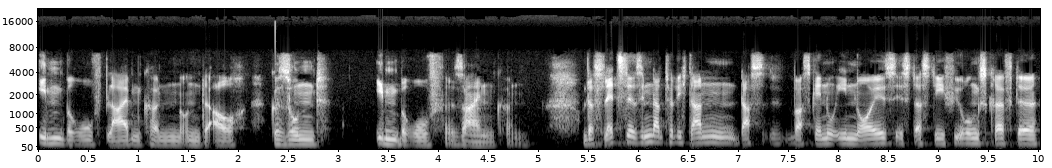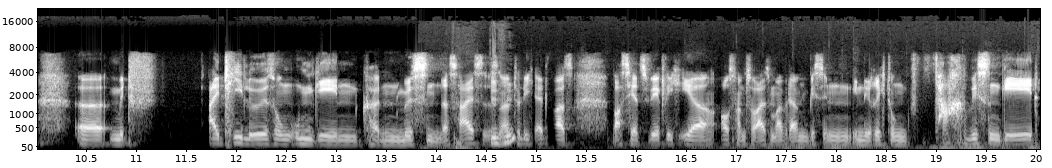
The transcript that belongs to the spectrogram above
im Beruf bleiben können und auch gesund im Beruf sein können. Und das Letzte sind natürlich dann, das, was genuin neu ist, ist, dass die Führungskräfte äh, mit IT-Lösungen umgehen können müssen. Das heißt, es ist mhm. natürlich etwas, was jetzt wirklich eher ausnahmsweise mal wieder ein bisschen in die Richtung Fachwissen geht.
